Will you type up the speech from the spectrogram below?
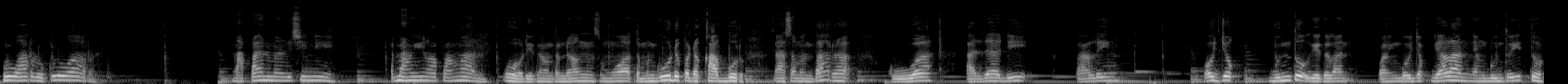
keluar lu keluar. Ngapain main di sini? Emang ini lapangan. Wow ditendang-tendangin semua temen gue udah pada kabur. Nah sementara gue ada di paling pojok buntu gitu kan paling pojok jalan yang buntu itu.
